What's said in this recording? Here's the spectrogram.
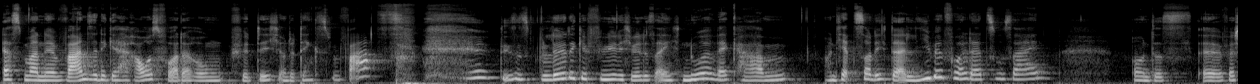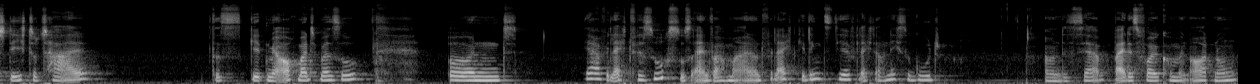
erstmal eine wahnsinnige Herausforderung für dich und du denkst, was? Dieses blöde Gefühl, ich will das eigentlich nur weghaben und jetzt soll ich da liebevoll dazu sein? Und das äh, verstehe ich total. Das geht mir auch manchmal so. Und ja, vielleicht versuchst du es einfach mal und vielleicht gelingt es dir, vielleicht auch nicht so gut. Und es ist ja beides vollkommen in Ordnung.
